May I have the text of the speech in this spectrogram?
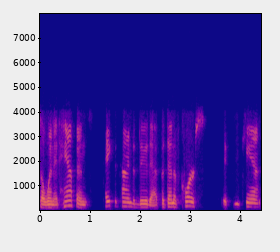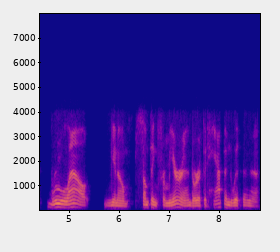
so when it happens, take the time to do that. But then, of course, if you can't rule out, you know, something from your end, or if it happened within a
